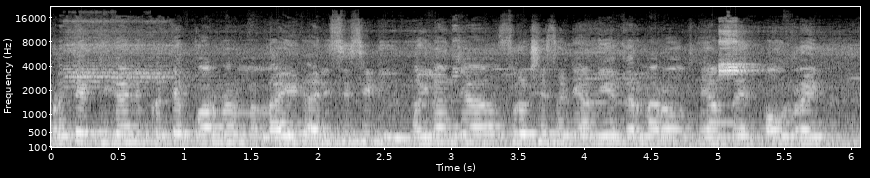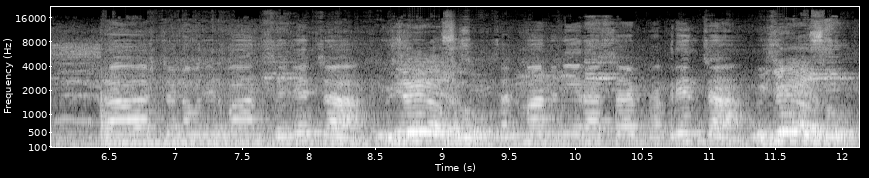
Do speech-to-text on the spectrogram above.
प्रत्येक ठिकाणी प्रत्येक कॉर्नरला लाइट आणि सी सी टी व्ही महिलांच्या सुरक्षेसाठी आम्ही हे करणार आहोत. हे आमचं एक पाऊल राहील. महाराष्ट्र नवनिर्माण सेनेचा विजय असो. सन्माननीय राजसाहेब ठाकरेंचा. विजय असो.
